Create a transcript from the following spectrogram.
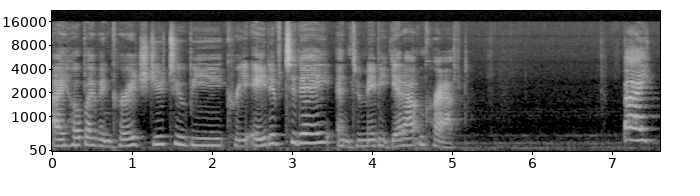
I hope I've encouraged you to be creative today and to maybe get out and craft. Bye.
